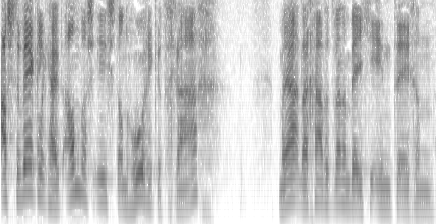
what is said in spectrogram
Als de werkelijkheid anders is, dan hoor ik het graag. Maar ja, dan gaat het wel een beetje in tegen,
